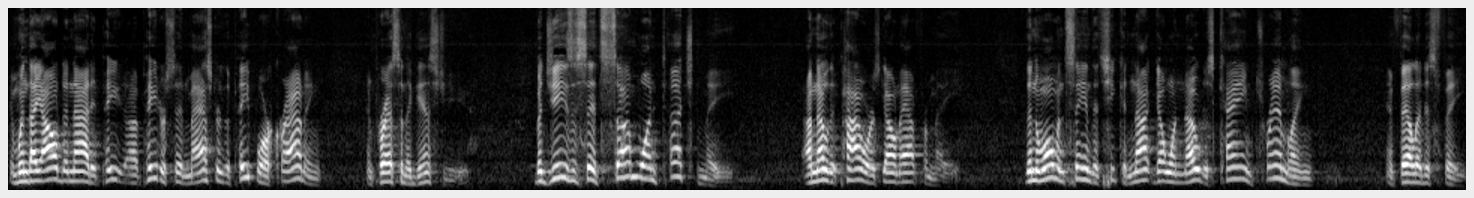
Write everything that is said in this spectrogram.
And when they all denied it, uh, Peter said, Master, the people are crowding and pressing against you. But Jesus said, Someone touched me. I know that power has gone out from me. Then the woman, seeing that she could not go unnoticed, came trembling and fell at his feet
